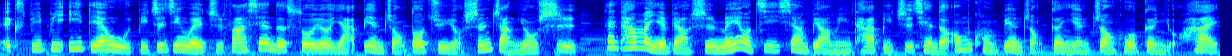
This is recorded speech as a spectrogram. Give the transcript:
，XBB.1.5 比至今为止发现的所有亚变种都具有生长优势，但他们也表示没有迹象表明它比之前的 Omicron 变种更严重或更有害。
